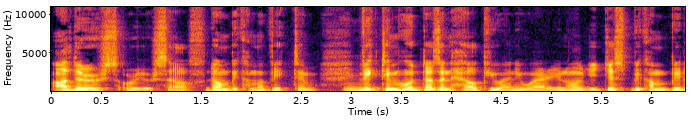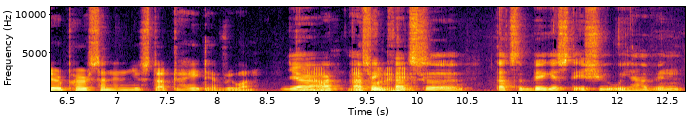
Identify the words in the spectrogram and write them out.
others or yourself. Don't become a victim. Victimhood doesn't help you anywhere. You know, you just become a bitter person and you start to hate everyone. Yeah, Yeah, I, I think that's is. the that's the biggest issue we have in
